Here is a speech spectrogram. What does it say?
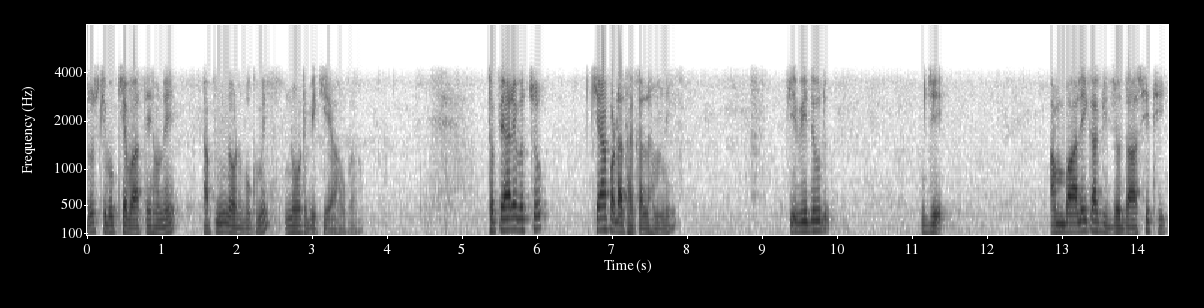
तो उसकी मुख्य बातें उन्हें अपनी नोटबुक में नोट भी किया होगा। तो प्यारे बच्चों क्या पढ़ा था कल हमने? कि विदुर जी अंबालिका की जो दासी थी,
